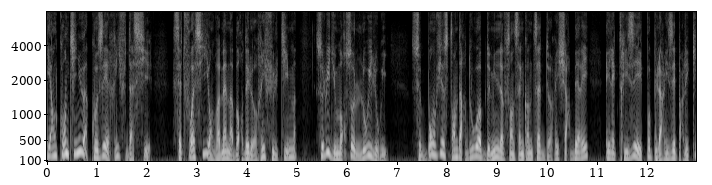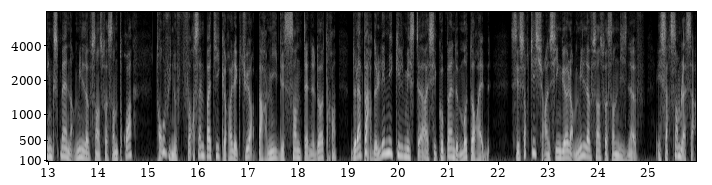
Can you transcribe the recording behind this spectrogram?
Et on continue à causer riff d'acier. Cette fois-ci, on va même aborder le riff ultime, celui du morceau Louis Louis. Ce bon vieux standard doo-wop de 1957 de Richard Berry, électrisé et popularisé par les Kingsmen en 1963, trouve une fort sympathique relecture parmi des centaines d'autres de la part de Lemmy Kilmister et ses copains de Motorhead. C'est sorti sur un single en 1979 et ça ressemble à ça.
